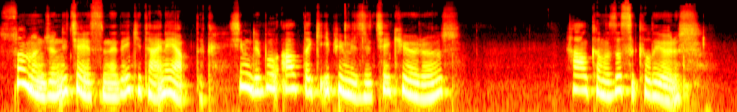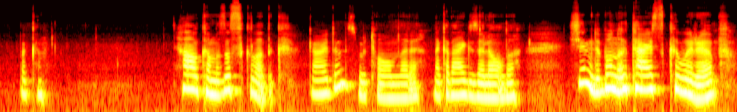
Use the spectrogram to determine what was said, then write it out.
Sonuncunun içerisine de iki tane yaptık. Şimdi bu alttaki ipimizi çekiyoruz. Halkamızı sıkılıyoruz. Bakın. Halkamızı sıkıladık. Gördünüz mü tohumları? Ne kadar güzel oldu. Şimdi bunu ters kıvırıp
